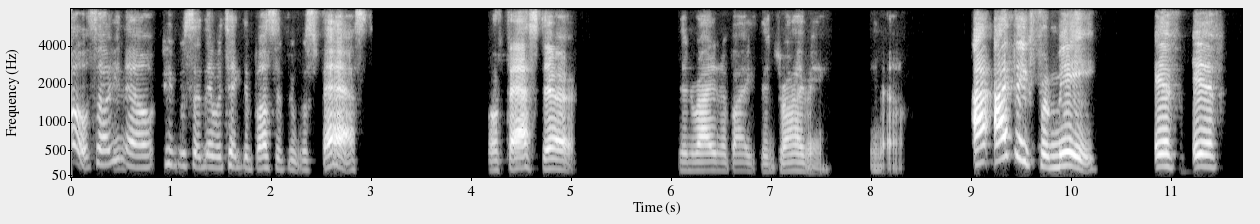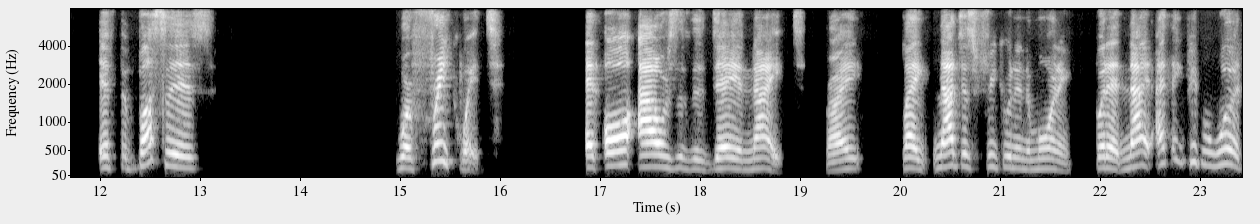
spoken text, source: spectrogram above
oh, so you know, people said they would take the bus if it was fast or faster than riding a bike than driving. You know, I, I think for me, if if if the buses were frequent at all hours of the day and night, right? Like not just frequent in the morning, but at night, I think people would,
